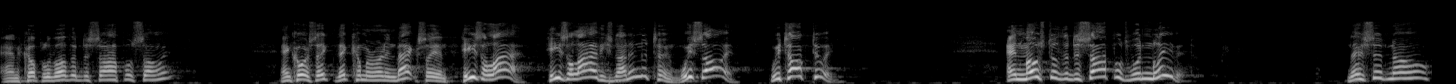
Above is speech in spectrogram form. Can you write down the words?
and a couple of other disciples saw him. And of course, they, they come running back saying, He's alive. He's alive. He's not in the tomb. We saw him. We talked to him. And most of the disciples wouldn't believe it. They said, No.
